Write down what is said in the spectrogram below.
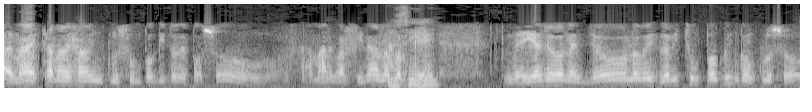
además esta me ha dejado incluso un poquito de pozo amargo al final, ¿no? Ah, Porque sí. Veía yo, yo lo, he- lo he visto un poco inconcluso.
